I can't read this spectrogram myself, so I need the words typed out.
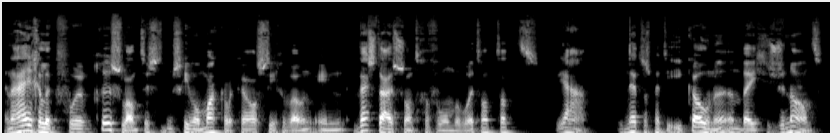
En eigenlijk voor Rusland is het misschien wel makkelijker als die gewoon in West-Duitsland gevonden wordt. Want dat, ja, net als met die iconen, een beetje gênant.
